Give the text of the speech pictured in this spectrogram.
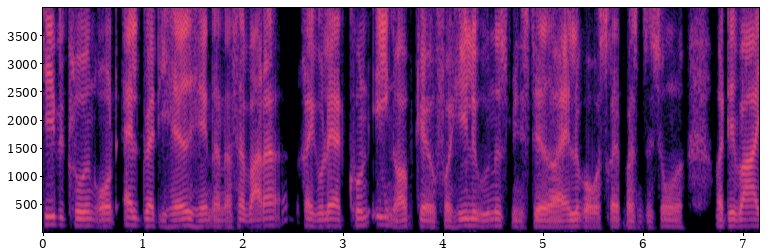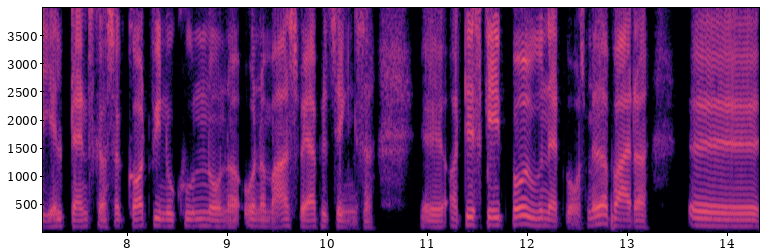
hele kloden rundt, alt hvad de havde i hænderne, og så var der regulært kun én opgave for hele Udenrigsministeriet og alle vores repræsentationer, og det var at hjælpe danskere så godt vi nu kunne under, under meget svære betingelser. Øh, og det skete både uden at vores medarbejdere øh,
